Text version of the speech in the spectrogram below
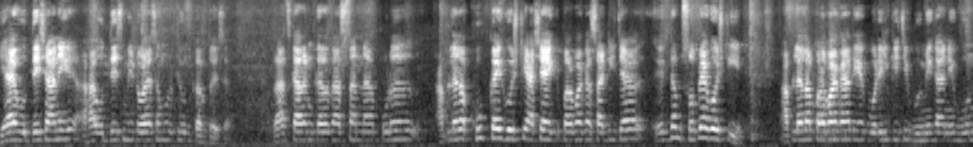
ह्या उद्देशाने हा उद्देश मी डोळ्यासमोर ठेवून करतोय सर. राजकारण करत असताना पुढं आपल्याला खूप काही गोष्टी अशा आहे की प्रभागासाठीच्या एकदम सोप्या गोष्टी आहे. आपल्याला प्रभागात एक वडिलकीची भूमिका निभून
